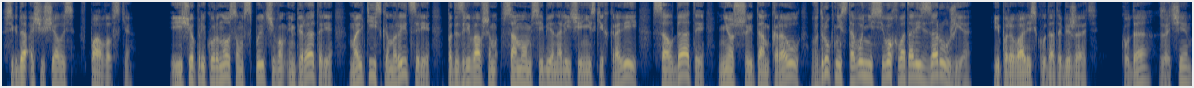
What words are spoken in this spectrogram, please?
всегда ощущалась в Павловске. И еще при курносом вспыльчивом императоре, мальтийском рыцаре, подозревавшем в самом себе наличие низких кровей, солдаты, несшие там караул, вдруг ни с того ни с сего хватались за ружья и порывались куда-то бежать. Куда, зачем,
